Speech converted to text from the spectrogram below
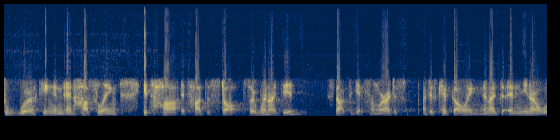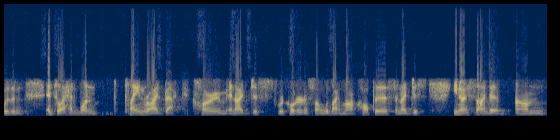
to working and, and hustling, it's hard it's hard to stop. So when I did start to get somewhere, I just I just kept going, and I and you know it wasn't until I had one plane ride back home, and I just recorded a song with like Mark Hoppus, and I just you know signed a um,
